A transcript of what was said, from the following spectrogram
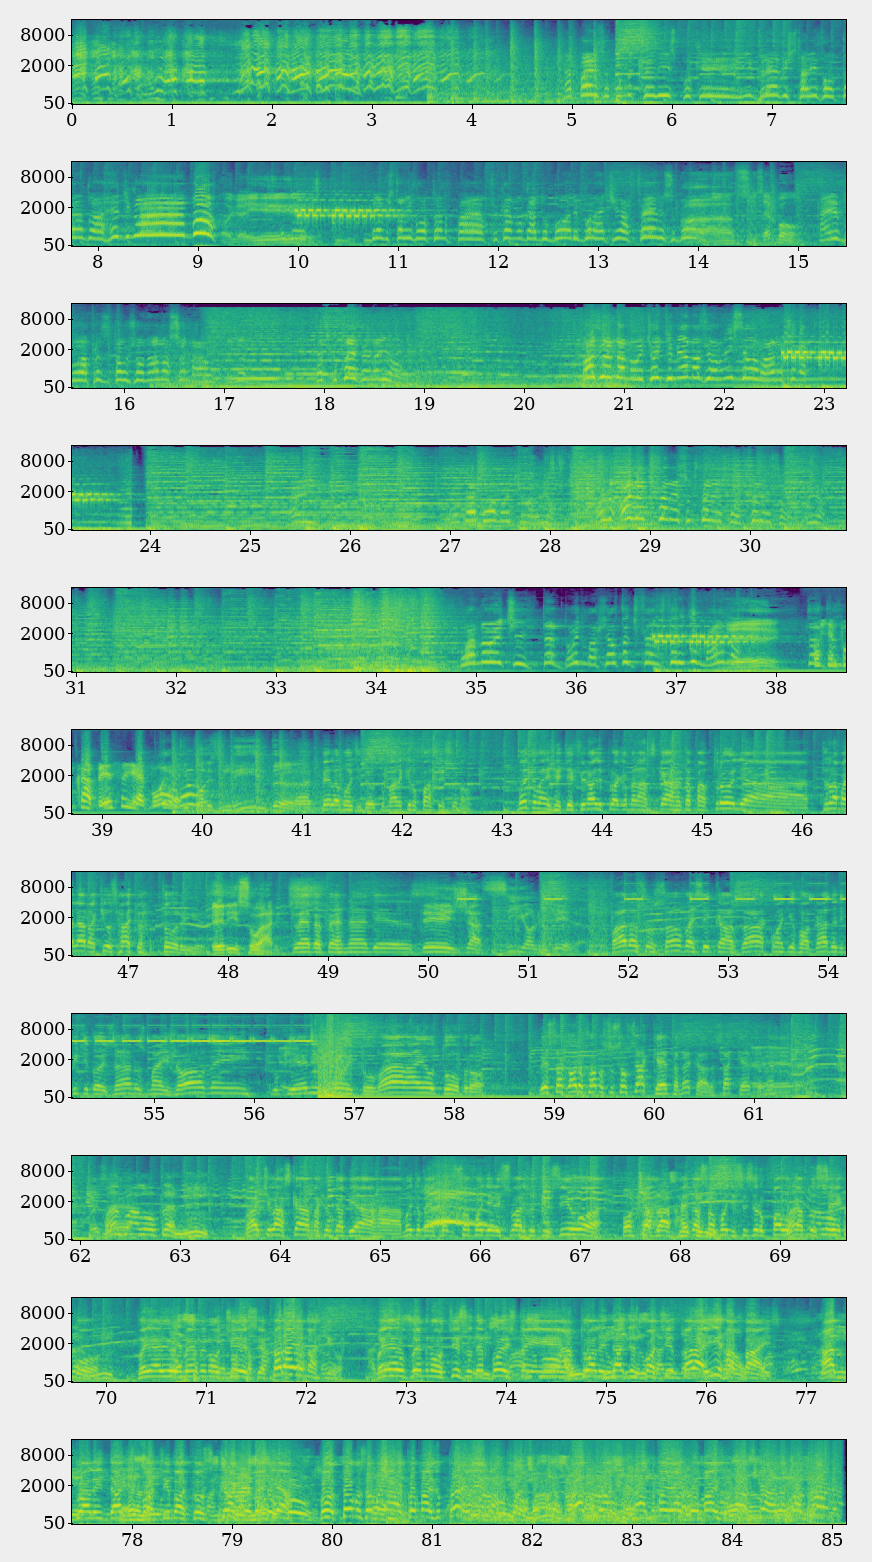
Rapaz, eu tô muito feliz porque em breve estarei voltando à Rede Globo! Olha aí. Em breve estarei voltando pra ficar no lugar do bonde, bora tirar férias, o bonde. Ah, sim, isso é bom. Aí eu vou apresentar o Jornal Nacional, entendeu? Tá escutando vendo aí, ó. 9 horas da noite, 8 e meia, 9 horas, nem seu horário, chega. Aí. Vou dar boa noite lá, aí, ó. Olha, olha a diferença, a diferença, a diferença, aí, ó. Boa noite! Tá doido, Marcelo? Tá diferente demais, né? É. Puxando pro cabeça e é boa. Que voz linda! Ah, pelo amor de Deus, tomara que não faça isso não. Muito bem, gente, final de programa nas garras da patrulha. Trabalharam aqui os radioatores. Eri Soares. Kleber Fernandes. Dejaci Oliveira. Fábio Assunção vai se casar com advogada de 22 anos, mais jovem do que ele muito. Vai lá em outubro. Vê se agora o Fábio Assunção se aquieta, né, cara? Se aquieta, né? Pois Manda é. um alô pra mim. Vai te lascar, Marquinhos Gabiarra. Muito bem, a produção foi de Eri Soares, o Tizil. Forte abraço, A redação foi de Cícero Paulo um Gato pra Seco. Vem aí o Essa VM foi a Notícia. nossa Para aí. Marquinhos. Vem aí o VM Notícia, depois tem Esporte. atualidade esportiva. Para aí, da rapaz. Atualidade Essa- esportiva com os craques da energia. Voltamos amanhã com mais um. Para aí, Marquinhos. Atualidade amanhã com mais um das caras da patrulha.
